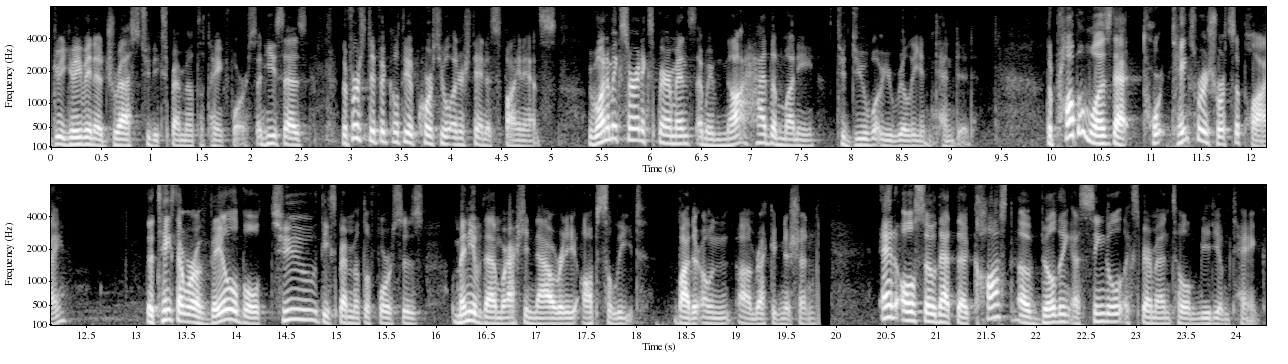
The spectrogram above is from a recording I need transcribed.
giving an address to the experimental tank force. And he says, the first difficulty, of course, you'll understand is finance. We want to make certain experiments and we've not had the money to do what we really intended. The problem was that tanks were in short supply. The tanks that were available to the experimental forces many of them were actually now already obsolete by their own um, recognition. And also that the cost of building a single experimental medium tank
